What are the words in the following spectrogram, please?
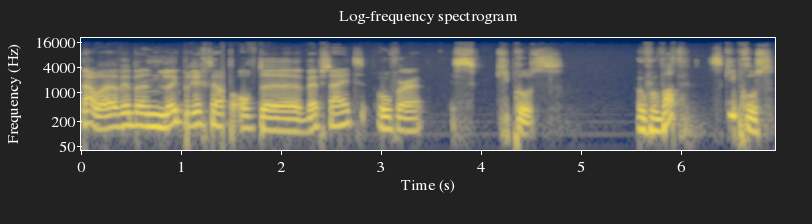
Nou, eh, we hebben een leuk bericht gehad op de website over Skipros. Over wat? Skipros.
